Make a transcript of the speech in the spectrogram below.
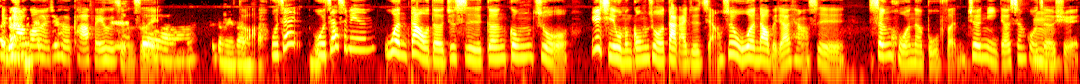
正大光明 去喝咖啡或者什么 之类的。啊，这个没办法。我在我在这边问到的就是跟工作，因为其实我们工作大概就是这样，所以我问到比较像是生活那部分，就是你的生活哲学。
